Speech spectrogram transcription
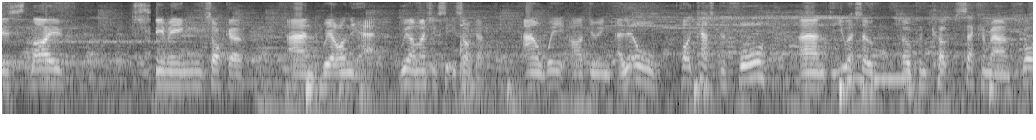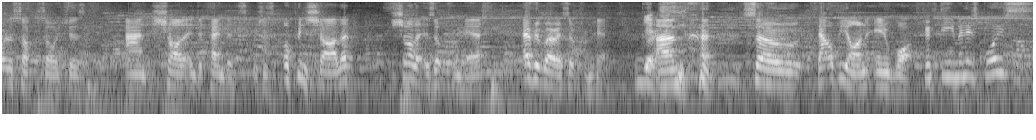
It's live streaming soccer, and we are on the air. We are Magic City Soccer, and we are doing a little podcast before um, the US Open Cup second round, Florida Soccer Soldiers and Charlotte Independence, which is up in Charlotte. Charlotte is up from here. Everywhere is up from here. Yes. Um, so that'll be on in what? 15 minutes, boys?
